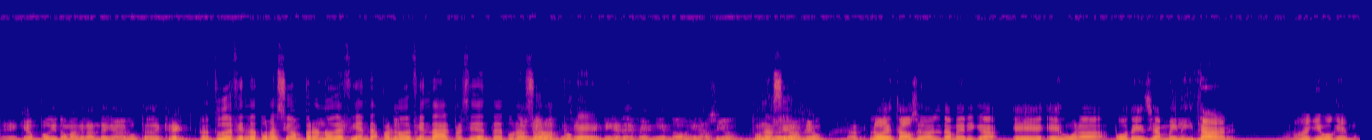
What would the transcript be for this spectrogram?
eh, que es un poquito más grande que la que ustedes creen. Pero tú defiendes a tu nación, pero no defiendas, pero no, defiendas al presidente de tu nación. porque dije defendiendo mi nación. Tu nación. Los Estados Unidos de América eh, es una potencia militar, no nos equivoquemos.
